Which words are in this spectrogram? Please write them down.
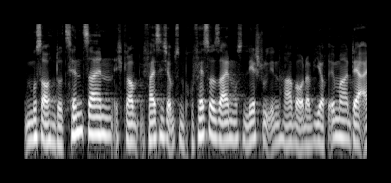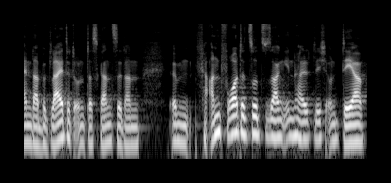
muss auch ein Dozent sein. Ich glaube, ich weiß nicht, ob es ein Professor sein muss, ein Lehrstuhlinhaber oder wie auch immer, der einen da begleitet und das Ganze dann ähm, verantwortet sozusagen inhaltlich und der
